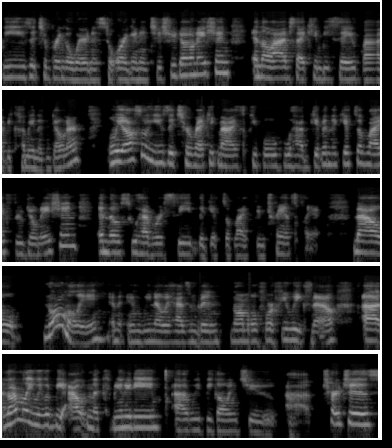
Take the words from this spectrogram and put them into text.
we use it to bring awareness to organ and tissue donation and the lives that can be saved by becoming a donor. And we also use it to recognize people who have given the gift of life through donation and those who have received the gift of life through transplant. Now, normally, and, and we know it hasn't been normal for a few weeks now, uh, normally we would be out in the community, uh, we'd be going to uh, churches,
